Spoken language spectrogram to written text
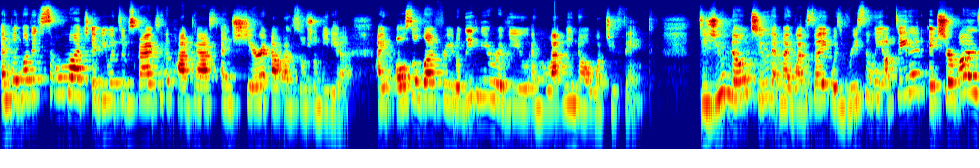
and would love it so much if you would subscribe to the podcast and share it out on social media. I'd also love for you to leave me a review and let me know what you think. Did you know too that my website was recently updated? It sure was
